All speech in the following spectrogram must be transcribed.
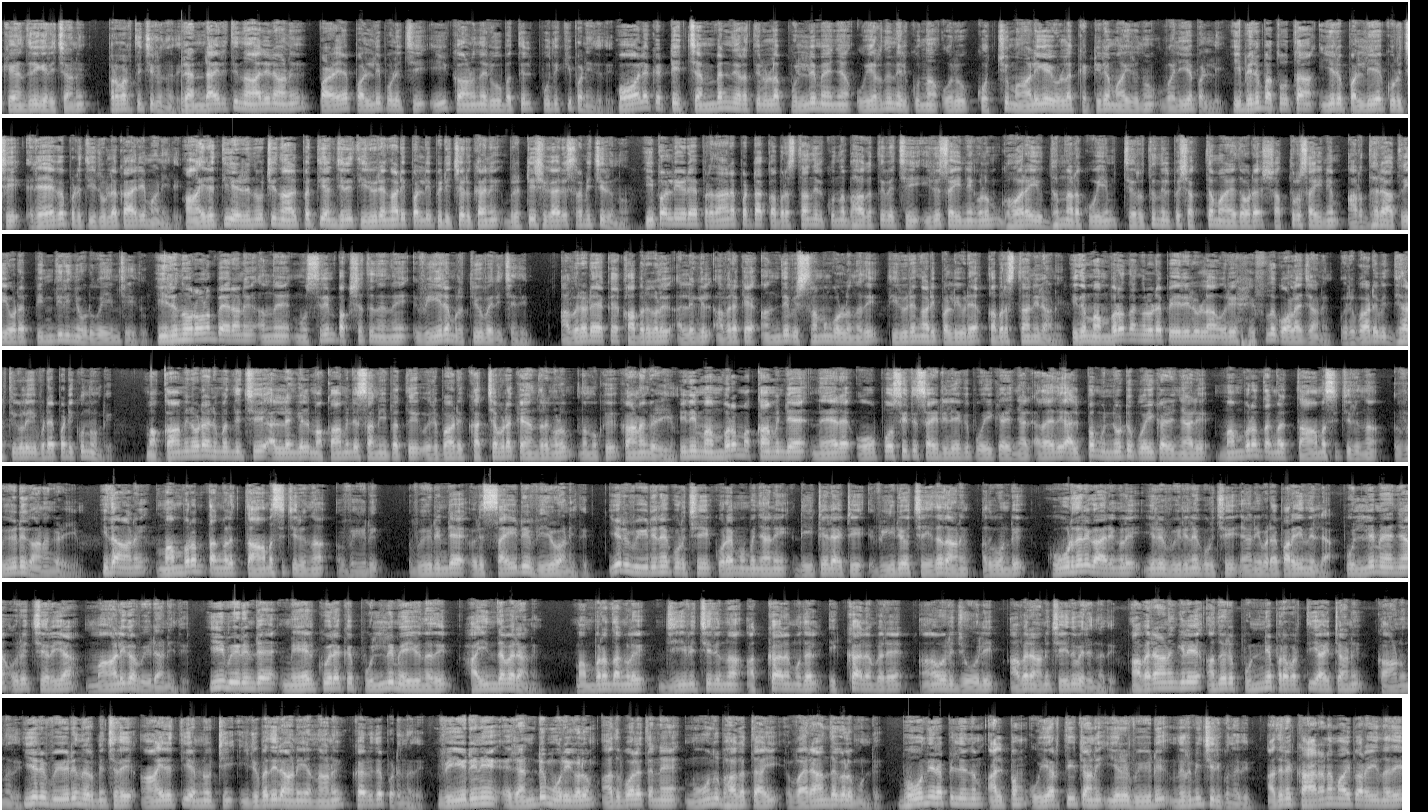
കേന്ദ്രീകരിച്ചാണ് പ്രവർത്തിച്ചിരുന്നത്. രണ്ടായിരത്തി നാലിലാണ് പഴയ പള്ളി പൊളിച്ച് ഈ കാണുന്ന രൂപത്തിൽ പുതുക്കി പണിതത്. കെട്ടി ചെമ്പൻ നിറത്തിലുള്ള പുല്ലുമേഞ്ഞ ഉയർന്നു നിൽക്കുന്ന ഒരു കൊച്ചു മാളികയുള്ള കെട്ടിടമായിരുന്നു വലിയ പള്ളി. ഇബിന് പത്തൂത്ത ഈ ഒരു പള്ളിയെക്കുറിച്ച് രേഖപ്പെടുത്തിയിട്ടുള്ള കാര്യമാണിത്. ആയിരത്തി എഴുന്നൂറ്റി നാൽപ്പത്തി അഞ്ചിൽ തിരൂരങ്ങാടി പള്ളി പിടിച്ചെടുക്കാൻ ബ്രിട്ടീഷുകാർ ശ്രമിച്ചിരുന്നു. ഈ പള്ളിയുടെ പ്രധാനപ്പെട്ട കബർസ്ഥാൻ നിൽക്കുന്ന ഭാഗത്ത് വെച്ച് ഇരു സൈന്യങ്ങളും ഘോര യുദ്ധം നടക്കുകയും ചെറുത്തുനിൽപ്പ് ശക്തമായതോടെ ശത്രു സൈന്യം അർദ്ധരാത്രിയോടെ പിന്തിരിഞ്ഞോടുകയും ചെയ്തു. ഇരുന്നൂറോളം പേരാണ് അന്ന് മുസ്ലിം പക്ഷത്ത് നിന്ന് വീരമൃത്യു വരിച്ചത്? അവരുടെയൊക്കെ ഖബറുകൾ അല്ലെങ്കിൽ അവരൊക്കെ അന്ത്യവിശ്രമം കൊള്ളുന്നത് തിരൂരങ്ങാടി പള്ളിയുടെ ഖബർസ്ഥാനിലാണ്. ഇത് മമ്പുറം തങ്ങളുടെ പേരിലുള്ള ഒരു ഹിഫ്ദ് കോളേജാണ്. ഒരുപാട് വിദ്യാർത്ഥികൾ ഇവിടെ പഠിക്കുന്നുണ്ട്. മക്കാമിനോടനുബന്ധിച്ച് അല്ലെങ്കിൽ മക്കാമിന്റെ സമീപത്ത് ഒരുപാട് കച്ചവട കേന്ദ്രങ്ങളും നമുക്ക് കാണാൻ കഴിയും. ഇനി മമ്പുറം മക്കാമിന്റെ നേരെ ഓപ്പോസിറ്റ് സൈഡിലേക്ക് പോയി കഴിഞ്ഞാൽ അതായത് അല്പം മുന്നോട്ട് പോയി കഴിഞ്ഞാൽ മമ്പുറം തങ്ങൾ താമസിച്ചിരുന്ന വീട് കാണാൻ കഴിയും. ഇതാണ് മമ്പുറം തങ്ങൾ താമസിച്ചിരുന്ന വീട്. വീടിന്റെ ഒരു സൈഡ് വ്യൂ ആണിത്. ഈ ഒരു വീടിനെ കുറിച്ച് കുറേ മുമ്പ് ഞാൻ ഡീറ്റെയിൽ ആയിട്ട് വീഡിയോ ചെയ്തതാണ്. അതുകൊണ്ട് കൂടുതൽ കാര്യങ്ങൾ ഈ ഒരു വീടിനെ കുറിച്ച് ഞാൻ ഇവിടെ പറയുന്നില്ല. പുല്ല് മേഞ്ഞ ഒരു ചെറിയ മാളിക വീടാണിത്. ഈ വീടിന്റെ മേൽക്കൂരക്ക് പുല്ല് മേയുന്നത് ഹൈന്ദവരാണ്. മമ്പറം തങ്ങൾ ജീവിച്ചിരുന്ന അക്കാലം മുതൽ ഇക്കാലം വരെ ആ ഒരു ജോലി അവരാണ് ചെയ്തു വരുന്നത്. അവരാണെങ്കിൽ അതൊരു പുണ്യപ്രവൃത്തിയായിട്ടാണ് കാണുന്നത്. ഈ ഒരു വീട് നിർമ്മിച്ചത് ആയിരത്തി എണ്ണൂറ്റി ഇരുപതിലാണ് എന്നാണ് കരുതപ്പെടുന്നത്. വീടിന് രണ്ട് മുറികളും അതുപോലെ തന്നെ മൂന്ന് ഭാഗത്തായി വരാന്തകളുമുണ്ട്. ഭൂനിരപ്പിൽ നിന്നും അല്പം ഉയർത്തിയിട്ടാണ് ഈ ഒരു വീട് നിർമ്മിച്ചിരിക്കുന്നത്. അതിന് കാരണമായി പറയുന്നത്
